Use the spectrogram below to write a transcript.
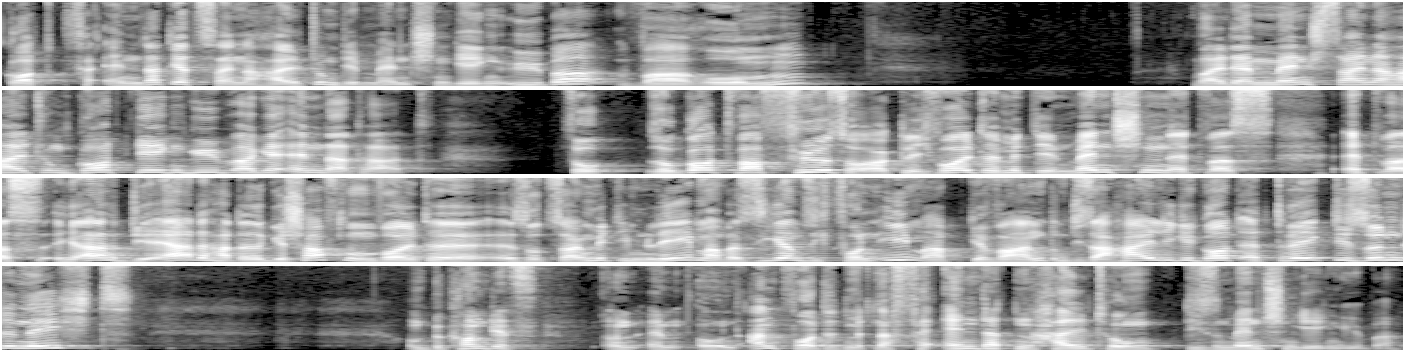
Gott verändert jetzt seine Haltung dem Menschen gegenüber. Warum? Weil der Mensch seine Haltung Gott gegenüber geändert hat. So, so Gott war fürsorglich, wollte mit den Menschen etwas, etwas, ja, die Erde hatte geschaffen und wollte äh, sozusagen mit ihm leben, aber sie haben sich von ihm abgewandt und dieser heilige Gott erträgt die Sünde nicht und bekommt jetzt und, ähm, und antwortet mit einer veränderten Haltung diesen Menschen gegenüber.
